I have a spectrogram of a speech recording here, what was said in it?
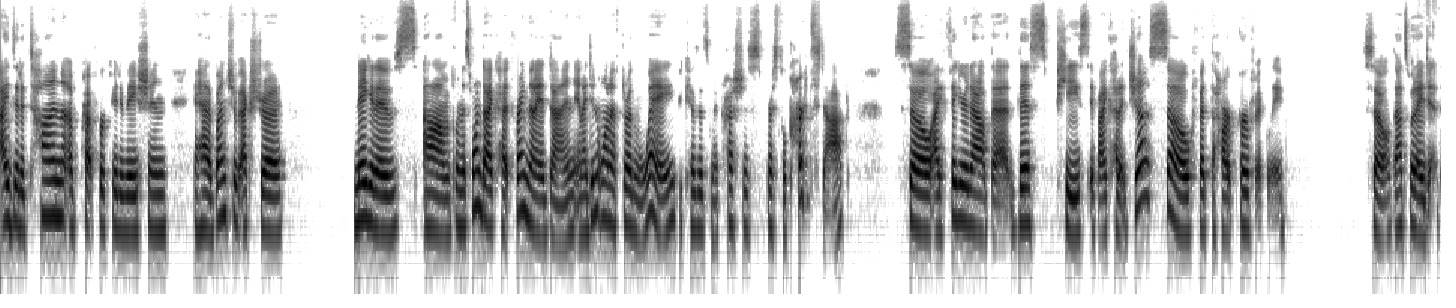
I did a ton of prep for Creativation and had a bunch of extra negatives um, from this one die cut frame that I had done, and I didn't want to throw them away because it's my precious Bristol cardstock. So I figured out that this piece, if I cut it just so, fit the heart perfectly. So that's what I did.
